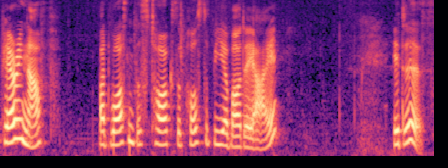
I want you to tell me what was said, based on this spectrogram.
fair enough, but wasn't this talk supposed to be about AI? It is.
